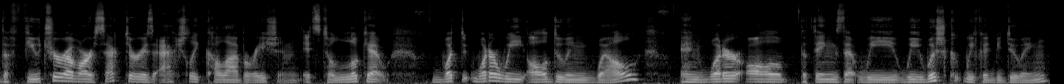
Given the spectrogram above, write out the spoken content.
the future of our sector is actually collaboration it's to look at what what are we all doing well and what are all the things that we we wish we could be doing?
